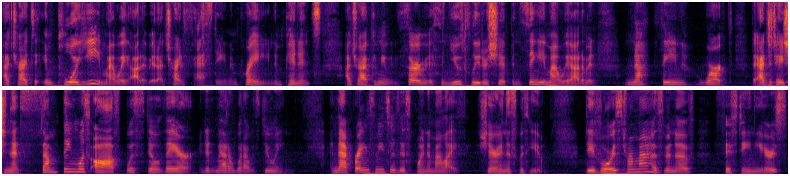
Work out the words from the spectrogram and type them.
I tried to employee my way out of it. I tried fasting and praying and penance. I tried community service and youth leadership and singing my way out of it. Nothing worked. The agitation that something was off was still there. It didn't matter what I was doing. And that brings me to this point in my life, sharing this with you. Divorced from my husband of 15 years,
